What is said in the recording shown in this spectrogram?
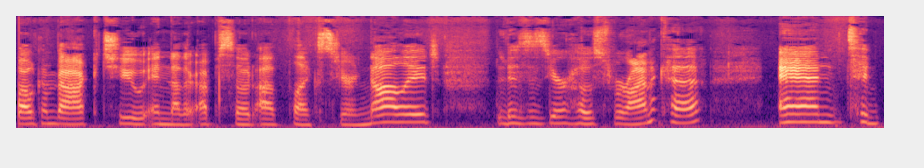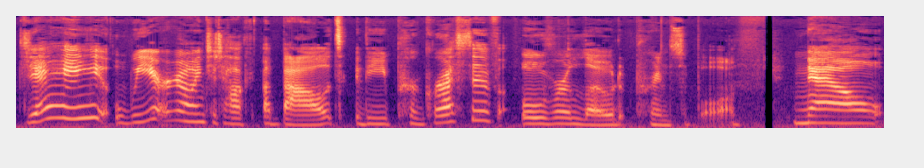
Welcome back to another episode of Flex Your Knowledge. This is your host, Veronica. And today we are going to talk about the progressive overload principle. Now,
